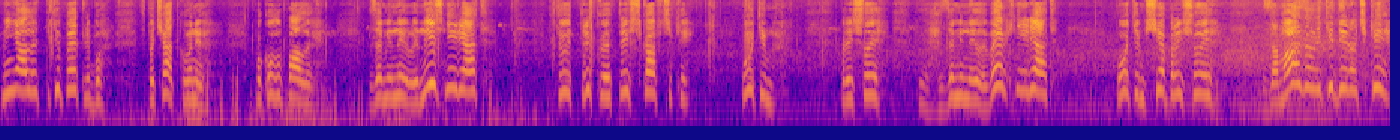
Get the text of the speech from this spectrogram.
міняли ті петлі, бо спочатку вони поколупали, замінили нижній ряд, тут три, три шкафчики, потім прийшли, замінили верхній ряд, потім ще прийшли, замазали ті дирочки,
